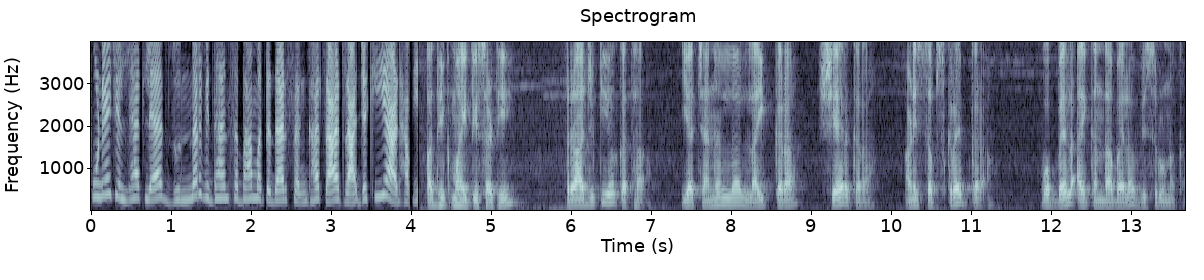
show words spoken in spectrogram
पुणे जिल्ह्यातल्या जुन्नर विधानसभा मतदारसंघाचा राजकीय आढावा. अधिक माहितीसाठी राजकीय कथा या चॅनलला लाईक करा शेअर करा आणि सबस्क्राईब करा व बेल आयकन दाबायला विसरू नका.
